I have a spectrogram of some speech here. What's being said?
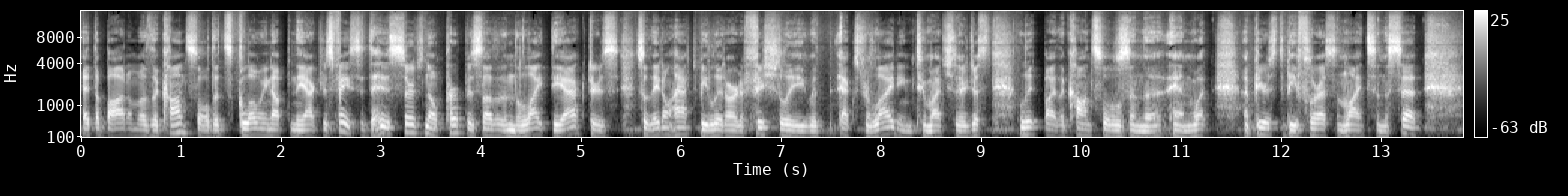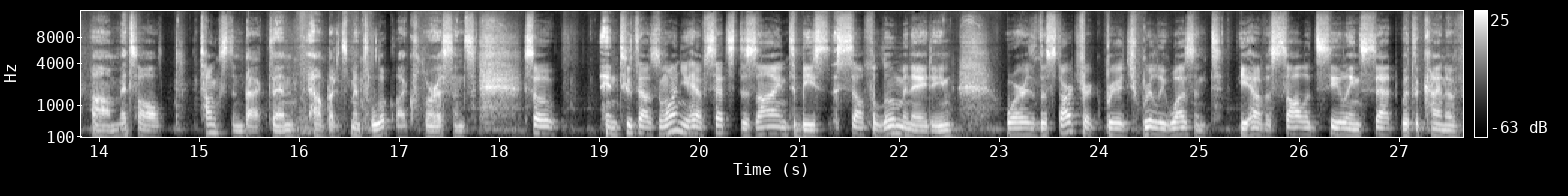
at the bottom of the console that's glowing up in the actor's face. It, it serves no purpose other than to light the actors, so they don't have to be lit artificially with extra lighting too much. They're just lit by the consoles and the and what appears to be fluorescent lights in the set. Um, it's all tungsten back then, uh, but it's meant to look like fluorescence. So in 2001, you have sets designed to be self illuminating, whereas the Star Trek bridge really wasn't. You have a solid ceiling set with a kind of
